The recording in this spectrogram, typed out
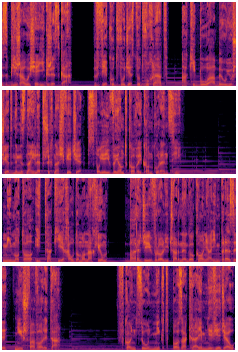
Zbliżały się igrzyska. W wieku 22 lat Akibuła był już jednym z najlepszych na świecie w swojej wyjątkowej konkurencji. Mimo to i tak jechał do Monachium bardziej w roli czarnego konia imprezy niż faworyta. W końcu nikt poza krajem nie wiedział,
